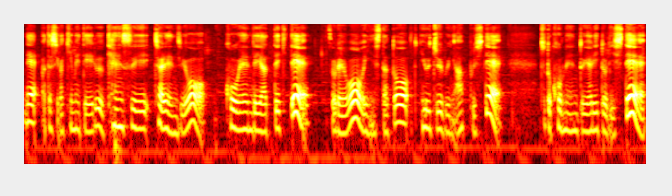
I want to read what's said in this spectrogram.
で私が決めている懸垂チャレンジを公園でやってきてそれをインスタと YouTube にアップしてちょっとコメントやり取りして、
